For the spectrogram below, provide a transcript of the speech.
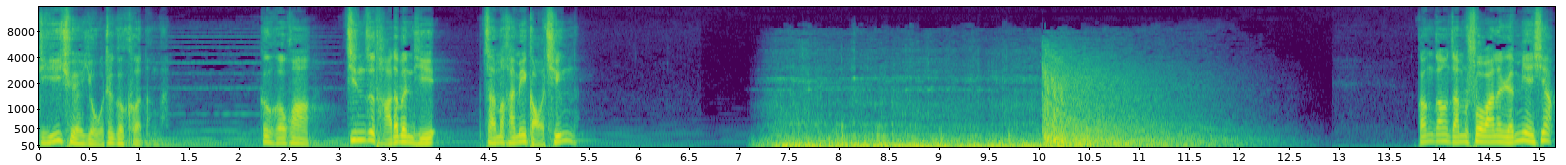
的确有这个可能啊。更何况金字塔的问题，咱们还没搞清呢。刚刚咱们说完了人面像，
